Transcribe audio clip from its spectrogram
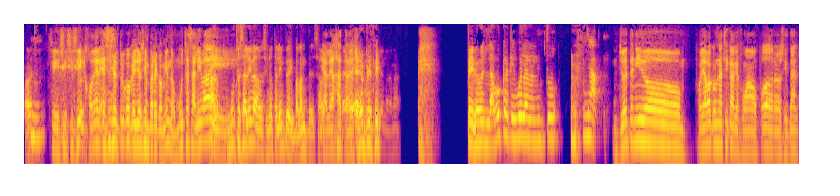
¿sabes? Mm. Sí, sí, sí, sí. Joder, ese es el truco que yo siempre recomiendo. Mucha saliva Claro, y, Mucha saliva, o si no está limpio y para adelante, ¿sabes? y aléjate. Es, es el principio nada más. Pero en la boca que huela el aliento. No. Yo he tenido. Follaba con una chica que fumábamos porros y tal.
